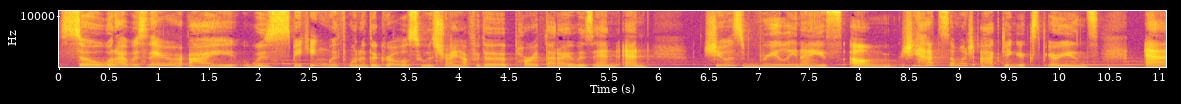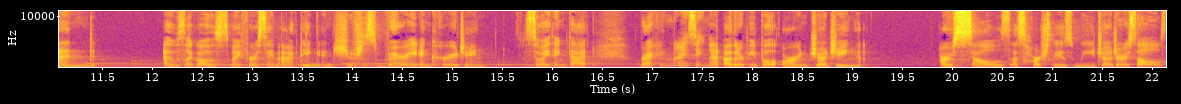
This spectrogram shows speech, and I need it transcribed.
So when I was there, I was speaking with one of the girls who was trying out for the part that I was in, and she was really nice. Um, she had so much acting experience, and I was like, oh, this is my first time acting, and she was just very encouraging. So I think that recognizing that other people aren't judging ourselves as harshly as we judge ourselves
